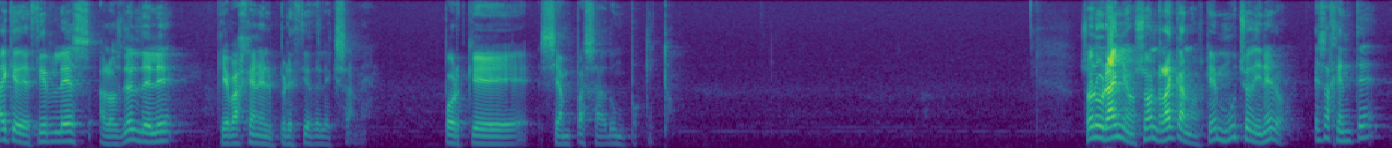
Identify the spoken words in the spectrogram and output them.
hay que decirles a los del DELE que bajen el precio del examen, porque se han pasado un poquito. Son huraños, son rácanos, que es mucho dinero. Esa gente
